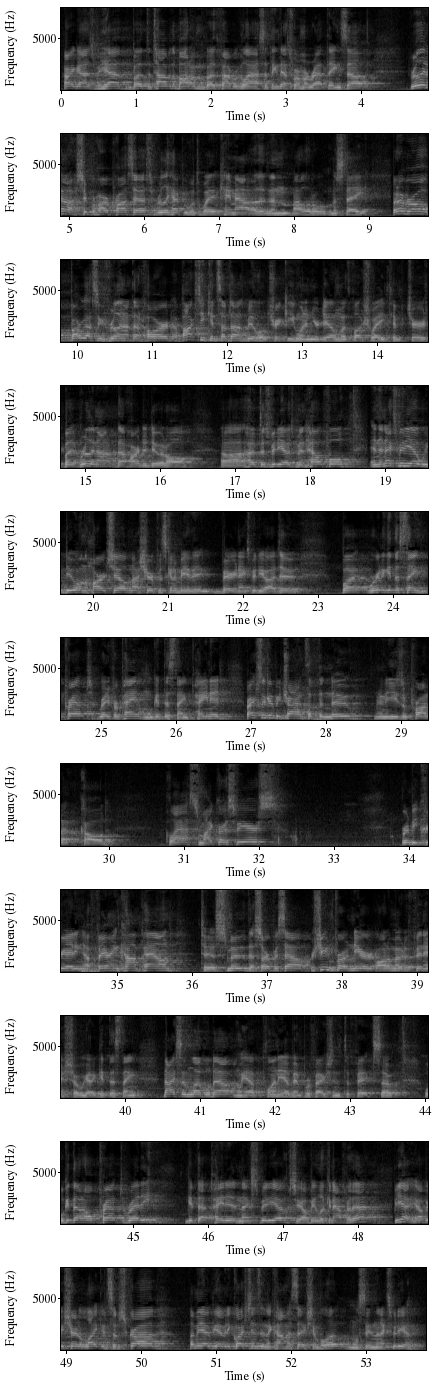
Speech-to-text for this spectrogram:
All right guys, we have both the top and the bottom, both fiberglass. I think that's where I'm gonna wrap things up. Really not a super hard process. Really happy with the way it came out other than my little mistake. But overall, fiberglassing is really not that hard. Epoxy can sometimes be a little tricky when you're dealing with fluctuating temperatures, but really not that hard to do at all. Uh, I hope this video has been helpful. In the next video we do on the hard shell, I'm not sure if it's gonna be the very next video I do, but we're gonna get this thing prepped, ready for paint, and we'll get this thing painted. We're actually gonna be trying something new. We're gonna use a product called Glass Microspheres. We're gonna be creating a fairing compound to smooth the surface out. We're shooting for a near automotive finish, so we gotta get this thing nice and leveled out, and we have plenty of imperfections to fix. So we'll get that all prepped, ready, get that painted in the next video, so y'all be looking out for that. But yeah, y'all be sure to like and subscribe. Let me know if you have any questions in the comment section below, and we'll see you in the next video.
